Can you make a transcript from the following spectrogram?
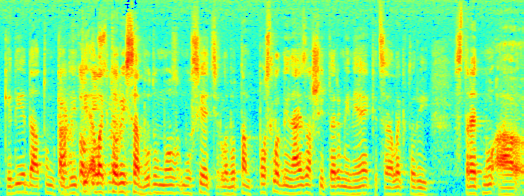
kedy je dátum, kedy tí elektory sme... sa budú musieť, lebo tam posledný najzaší termín je, keď sa elektory stretnú a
